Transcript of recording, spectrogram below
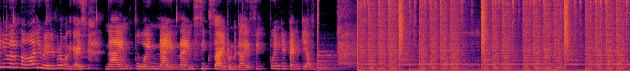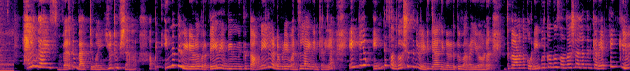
ഇനി വെറും നാല് പേരും കൂടെ മതി guys nine point nine nine six ആയിട്ടുണ്ട് ഗൈസ് ഇപ്പോൾ എനിക്ക് ടെൻ കെ ആവും. Welcome back to my YouTube channel അപ്പോൾ ഇന്നത്തെ വീഡിയോയുടെ പ്രത്യേകത എന്തെന്ന് നിങ്ങൾക്ക് തമിഴിൽ കണ്ടപ്പോഴേ മനസ്സിലായെന്ന് എനിക്കറിയാം. എങ്കിലും എന്റെ സന്തോഷത്തിന് വേണ്ടി ഞാൻ നിങ്ങളുടെ അടുത്ത് പറയുവാണ്. ഇത് കാണുന്ന കുറേ പേർക്കൊന്നും സന്തോഷമല്ലെന്ന് എനിക്കറിയാം. എങ്കിലും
